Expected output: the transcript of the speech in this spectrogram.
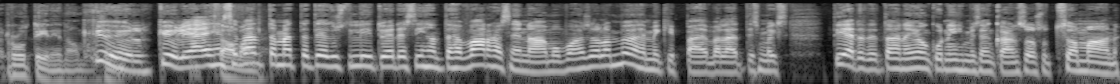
rutiininomaisen. Kyllä, kyllä. Ja eihän se välttämättä tietysti liity edes ihan tähän varhaisen aamuun, vaan se olla myöhemminkin päivällä. Että esimerkiksi tiedät, että aina jonkun ihmisen kanssa osut samaan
